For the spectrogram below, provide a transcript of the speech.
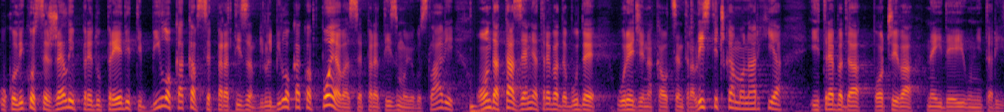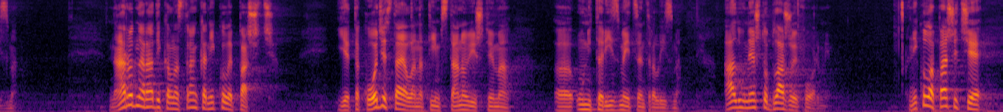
ukoliko se želi preduprediti bilo kakav separatizam ili bilo kakva pojava separatizma u Jugoslaviji, onda ta zemlja treba da bude uređena kao centralistička monarhija i treba da počiva na ideji unitarizma. Narodna radikalna stranka Nikole Pašića je takođe stajala na tim stanovištima e, unitarizma i centralizma, ali u nešto blažoj formi. Nikola Pašić je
